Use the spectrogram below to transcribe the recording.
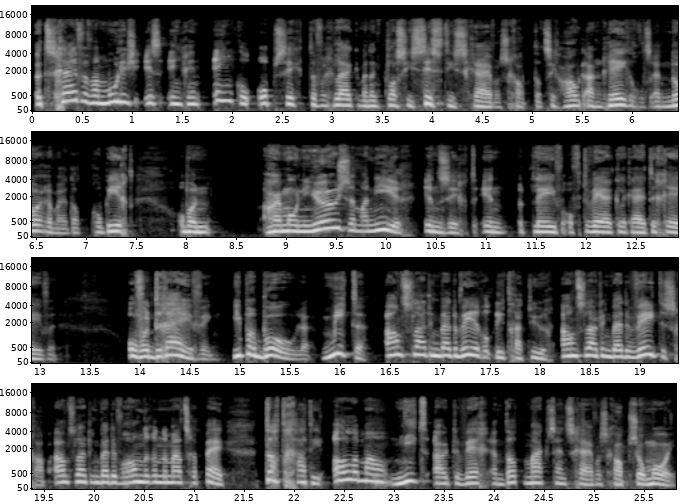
Het schrijven van Moelisch is in geen enkel opzicht te vergelijken met een klassicistisch schrijverschap... dat zich houdt aan regels en normen, dat probeert op een harmonieuze manier inzicht in het leven of de werkelijkheid te geven. Overdrijving, hyperbole, mythe, aansluiting bij de wereldliteratuur... aansluiting bij de wetenschap, aansluiting bij de veranderende maatschappij. Dat gaat hij allemaal niet uit de weg en dat maakt zijn schrijverschap zo mooi.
